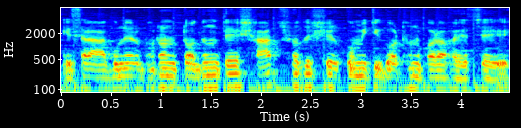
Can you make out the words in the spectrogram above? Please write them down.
এছাড়া আগুনের ঘটনা তদন্তে সাত সদস্যের কমিটি গঠন করা হয়েছে।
